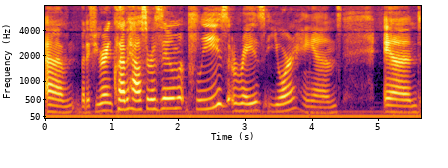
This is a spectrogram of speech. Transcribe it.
Um, but if you're in Clubhouse or Zoom, please raise your hands, and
